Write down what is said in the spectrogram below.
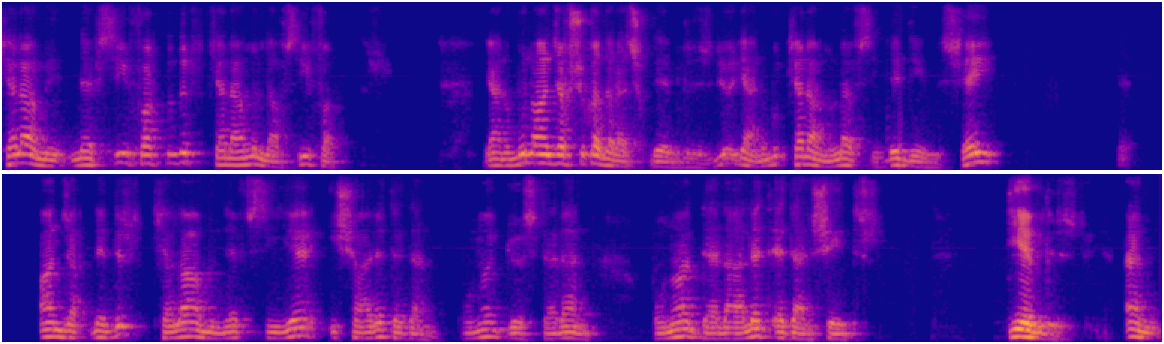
Kelamı nefsi farklıdır, kelamı lafsi farklıdır. Yani bunu ancak şu kadar açıklayabiliriz diyor. Yani bu kelamı lafsi dediğimiz şey ancak nedir? Kelamı nefsiye işaret eden, ona gösteren, ona delalet eden şeydir. Diyebiliriz. Diyor. En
